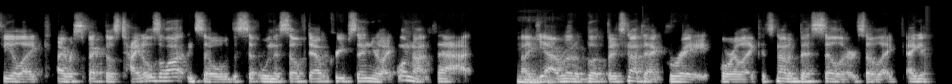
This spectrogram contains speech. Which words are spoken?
feel like i respect those titles a lot and so the, when the self-doubt creeps in you're like well i'm not that like Mhm. yeah i wrote a book but it's not that great or like it's not a bestseller so like i get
